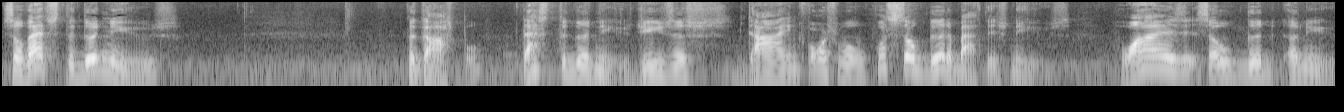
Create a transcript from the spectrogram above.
So that's the good news, the gospel. That's the good news. Jesus dying for us. Well, what's so good about this news? Why is it so good a news?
